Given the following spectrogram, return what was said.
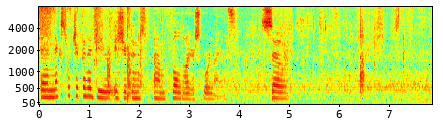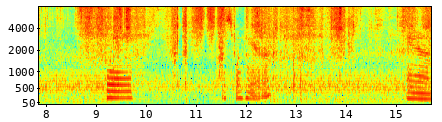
Then next what you're going to do is you're going to um, fold all your score lines. So fold this one here and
